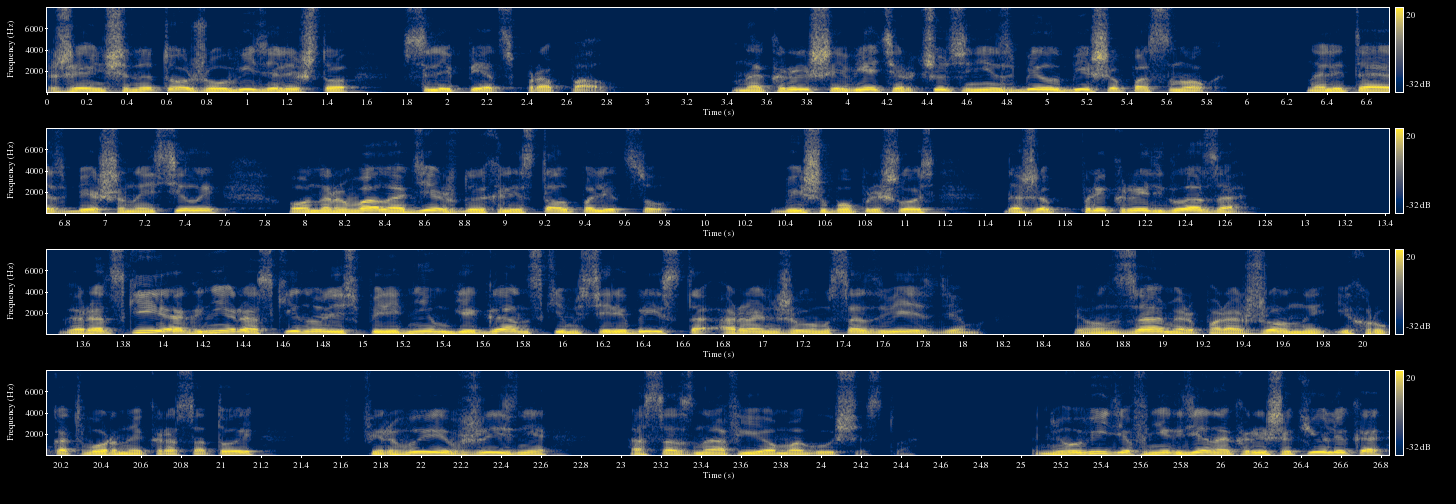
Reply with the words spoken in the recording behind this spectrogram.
Женщины тоже увидели, что слепец пропал. На крыше ветер чуть не сбил Бишопа с ног. Налетая с бешеной силой, он рвал одежду и хлестал по лицу. Бишопу пришлось даже прикрыть глаза. Городские огни раскинулись перед ним гигантским серебристо-оранжевым созвездием, и он замер, пораженный их рукотворной красотой, впервые в жизни – осознав ее могущество. Не увидев нигде на крыше Кюлика,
